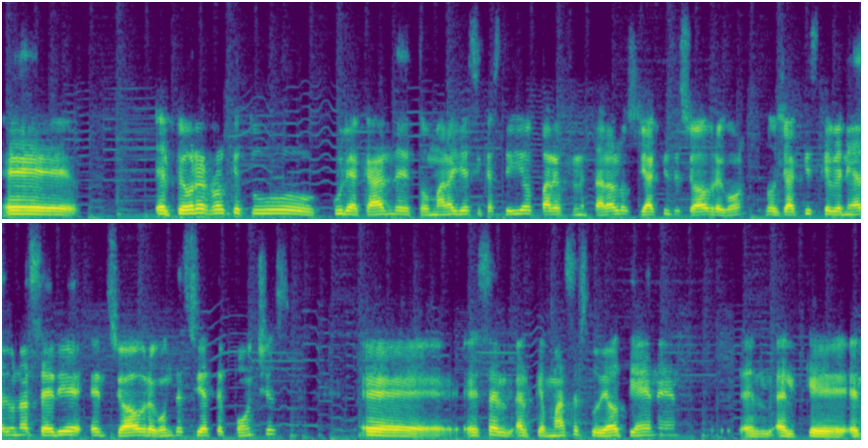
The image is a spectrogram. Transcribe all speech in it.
Eh, el peor error que tuvo Culiacán de tomar a Jesse Castillo para enfrentar a los Yaquis de Ciudad Obregón. Los Yaquis que venía de una serie en Ciudad Obregón de siete ponches. Eh, es el, que más estudiado tienen, el, que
